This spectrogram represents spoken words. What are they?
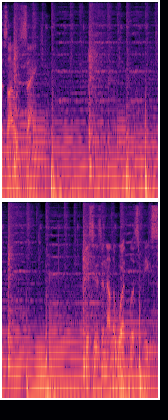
As I was saying, this is another worthless piece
